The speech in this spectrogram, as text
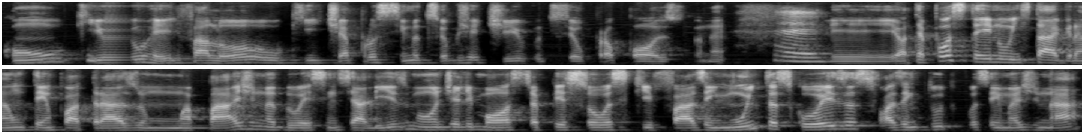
com o que o rei falou, o que te aproxima do seu objetivo, do seu propósito, né? É. eu até postei no Instagram um tempo atrás uma página do essencialismo onde ele mostra pessoas que fazem muitas coisas, fazem tudo que você imaginar,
